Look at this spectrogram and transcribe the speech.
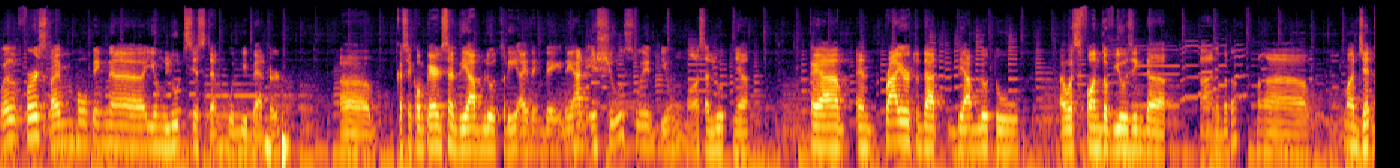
Well, first, I'm hoping na yung loot system would be better. Uh, kasi compared sa Diablo 3, I think they they had issues with yung mga sa loot niya. Kaya, and prior to that, Diablo 2, I was fond of using the, ah, ano ba to? Mga, mga, gen-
